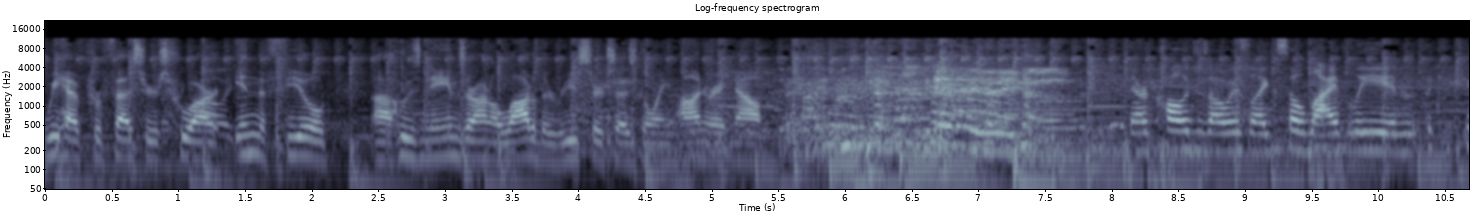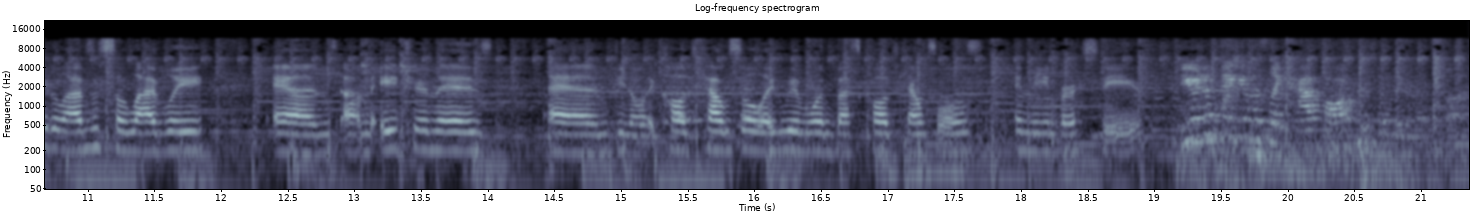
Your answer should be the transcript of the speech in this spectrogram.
We have professors who are in the field uh, whose names are on a lot of the research that is going on right now. Our college is always like so lively and the computer labs are so lively and um, the atrium is and you know like college council like we have one of the best college councils in the university. You would think it was like half off or something that's fun.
